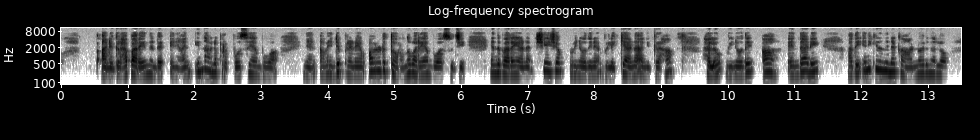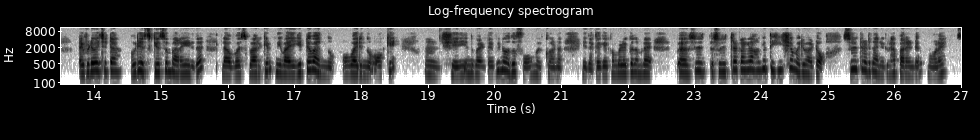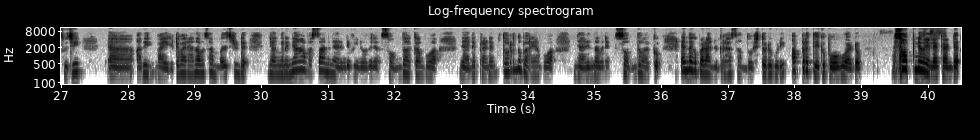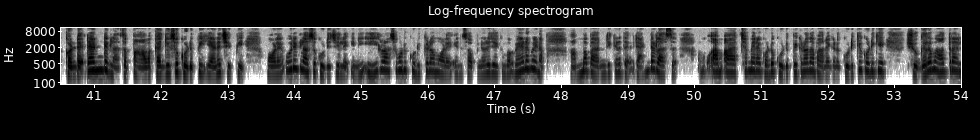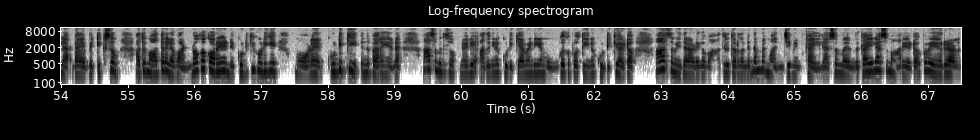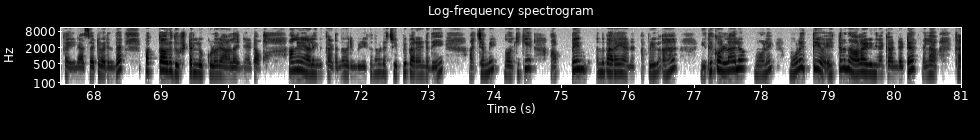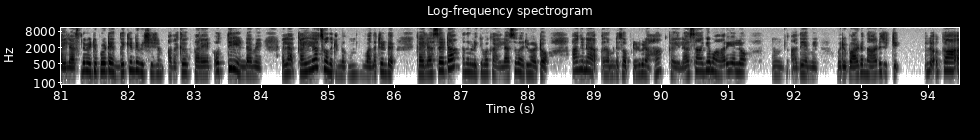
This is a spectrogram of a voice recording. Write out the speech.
അനുഗ്രഹ പറയുന്നുണ്ട്. ഞാൻ ഇന്ന് അവനെ പ്രപ്പോസ് ചെയ്യാൻ പോവാ. ഞാൻ അവന്റെ പ്രണയം അവനോട് തുറന്നു പറയാൻ പോവാ സുജി എന്ന് പറയാണ്. ശേഷം വിനോദിനെ വിളിക്കുകയാണ് അനുഗ്രഹ. ഹലോ വിനോദേ ആ എന്താടി? അതെ എനിക്കിന്ന് നിന്നെ കാണണമായിരുന്നല്ലോ. എവിടെ വെച്ചിട്ടാ? ഒരു എക്സ്ക്യൂസും പറയരുത്. ലവേഴ്സ് പാർക്കിൽ നീ വൈകിട്ട് വന്നു ഓ വരുന്നു ഓക്കെ ശരി എന്ന് പറഞ്ഞിട്ട് വിനോദ് ഫോൺ വെക്കുവാണ്. ഇതൊക്കെ കേൾക്കുമ്പോഴേക്കും നമ്മുടെ സുചിത്രക്കാണെങ്കിൽ ആകെ ദേഷ്യം വരും കേട്ടോ. സുചിത്ര അടുത്ത് അനുഗ്രഹം പറയുന്നുണ്ട് മോളെ സുജി അതെ വൈകിട്ട് വരാന്ന് അവൻ സമ്മതിച്ചിട്ടുണ്ട്. അങ്ങനെ ഞാൻ അവസാനം ഞാൻ എന്റെ വിനോദിനെ സ്വന്തമാക്കാൻ പോവാ. ഞാൻ എന്റെ പ്രണയം തുറന്നു പറയാൻ പോവാ. ഞാൻ ഇന്ന് അവനെ സ്വന്തമാക്കും. എന്നൊക്കെ പാടെ അനുഗ്രഹ സന്തോഷത്തോടു കൂടി അപ്പുറത്തേക്ക് പോകുവാട്ടോ സ്വപ്നവനെല്ലാം കണ്ട് കൊണ്ട് രണ്ട് ഗ്ലാസ് പാവക്കാൻ ജ്യൂസ് കുടിപ്പിക്കുകയാണ് ചിപ്പി. മോളെ ഒരു ഗ്ലാസ് കുടിച്ചില്ലേ? ഇനി ഈ ഗ്ലാസ് കൂടി കുടിക്കണോ മോളെ? എന്ന് സ്വപ്നവനെ ചോദിക്കുമ്പോൾ വേണം വേണം. അമ്മ പറഞ്ഞിരിക്കണത് രണ്ട് ഗ്ലാസ് അച്ഛമ്മേനെ കൊണ്ട് കുടിപ്പിക്കണമെന്നാണ് പറഞ്ഞിരിക്കണം കുടിക്ക് കുടിക്ക്. ഷുഗർ മാത്രമല്ല ഡയബറ്റിക്സും അത് മാത്രമല്ല വണ്ണമൊക്കെ കുറയുണ്ട്. കുടിക്ക് കുടിക്ക്. മോളെ കുടിക്ക് എന്ന് പറയാണ്. ആ സമയത്ത് സ്വപ്നവര് അതിങ്ങനെ കുടിക്കാൻ വേണ്ടി ഇങ്ങനെ മൂക്കൊക്കെ പൊത്തി ഇങ്ങനെ കുടിക്കുക കേട്ടോ. ആ സമയത്താണ് അവിടെ വാതിൽ തുറന്നുണ്ട് നമ്മുടെ മഞ്ജിമയും കൈലാസം വരുന്നത്. കൈലാസം മാറി കേട്ടോ. അപ്പൊ വേറൊരാളും കൈലാസമായിട്ട് വരുന്നത്. പക്ക ഒരു ദുഷ്ട മോഡൽ ലുക്കുള്ള ഒരാൾ തന്നെ കേട്ടോ അങ്ങനെ ആളിങ്ങനെ കടന്നു വരുമ്പോഴേക്കും നമ്മുടെ ചെപ്പി പറയേണ്ടതേ അച്ഛമ്മേ നോക്കിക്കേ അപ്പയും എന്ന് പറയാണ്. അപ്പോഴേക്കും ആ ഇത് കൊള്ളാലോ മോളെ മോളെ എത്തിയോ? എത്ര നാളായിരുന്നു നിന്നെ കണ്ടിട്ട്? അല്ല കൈലാസിന്റെ വീട്ടിൽ പോയിട്ട് എന്തൊക്കെയുണ്ട് വിശേഷം? അതൊക്കെ പറയാൻ ഒത്തിരി ഉണ്ടമ്മേ അല്ല കൈലാസ് വന്നിട്ടുണ്ടോ? വന്നിട്ടുണ്ട്. കൈലാസ് ചേട്ടാ എന്ന് വിളിക്കുമ്പോൾ കൈലാസ് വരുവാ കേട്ടോ അങ്ങനെ നമ്മുടെ സ്വപ്നത്തിൽ ആ കൈലാസ് ആകെ മാറിയല്ലോ. അതെ അമ്മേ. ഒരുപാട് നാട് ചുറ്റി.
